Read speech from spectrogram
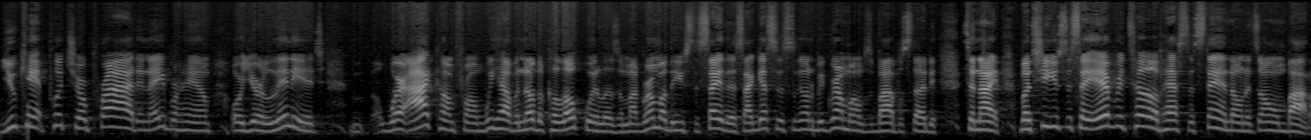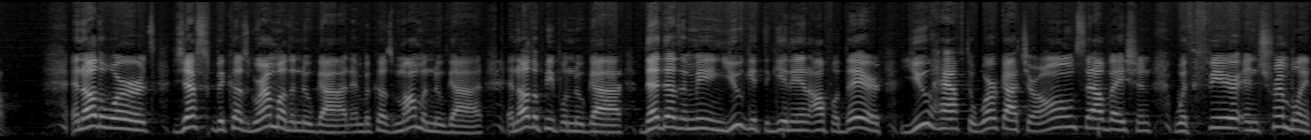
you can't put your pride in Abraham or your lineage. Where I come from, we have another colloquialism. My grandmother used to say this. I guess this is going to be grandma's Bible study tonight. But she used to say every tub has to stand on its own bottom. In other words, just because grandmother knew God and because mama knew God and other people knew God, that doesn't mean you get to get in off of theirs. You have to work out your own salvation with fear and trembling.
